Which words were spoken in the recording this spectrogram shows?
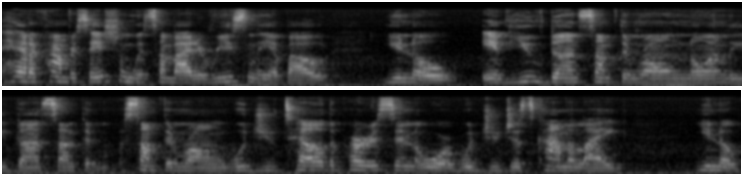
had a conversation with somebody recently about you know if you've done something wrong knowingly you've done something something wrong would you tell the person or would you just kind of like you know,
